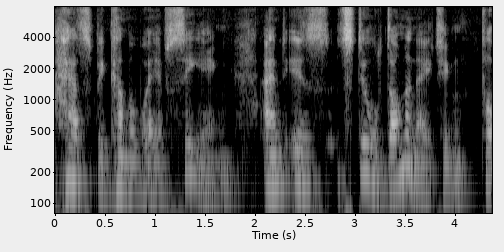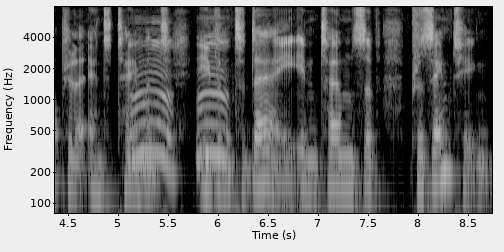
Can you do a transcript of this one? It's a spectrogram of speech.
has become a way of seeing and is still dominating popular entertainment mm, mm. even today in terms of presenting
